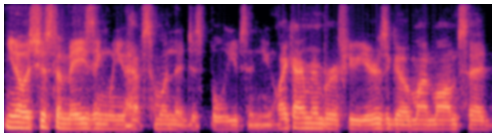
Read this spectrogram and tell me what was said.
you know, it's just amazing when you have someone that just believes in you. Like I remember a few years ago, my mom said,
